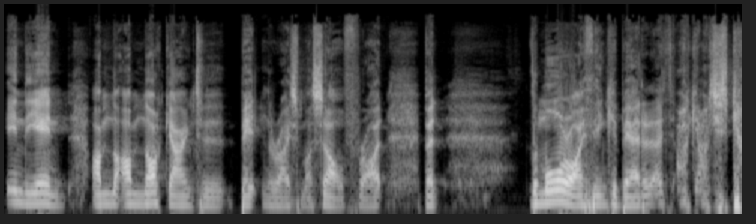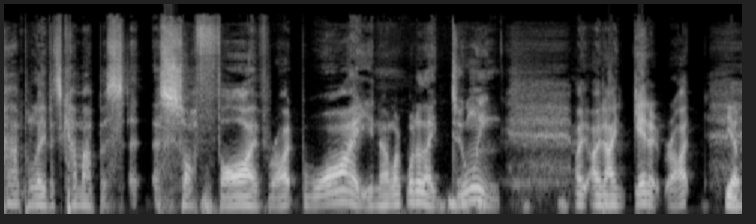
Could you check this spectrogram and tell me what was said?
In the end, I'm not, I'm not going to bet in the race myself, right? But the more I think about it, I, I just can't believe it's come up as a, a soft five, right? Why? You know, like what are they doing? I, I don't get it, right? Yep.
